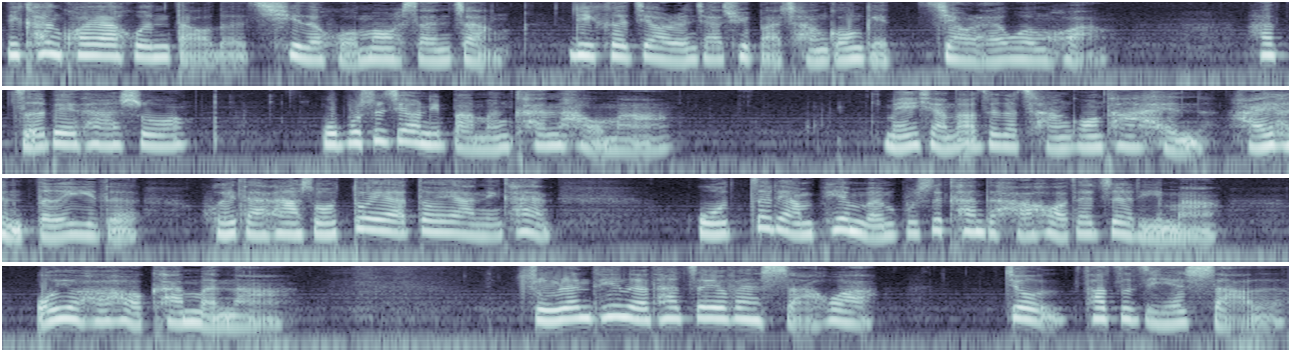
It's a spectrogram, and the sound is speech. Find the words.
一看快要昏倒了，气得火冒三丈，立刻叫人家去把长工给叫来问话。他责备他说：“我不是叫你把门看好吗？”没想到这个长工他很还很得意的回答他说：“对呀对呀，你看我这两片门不是看得好好在这里吗？我有好好看门呐。”主人听了他这一番傻话，就他自己也傻了。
